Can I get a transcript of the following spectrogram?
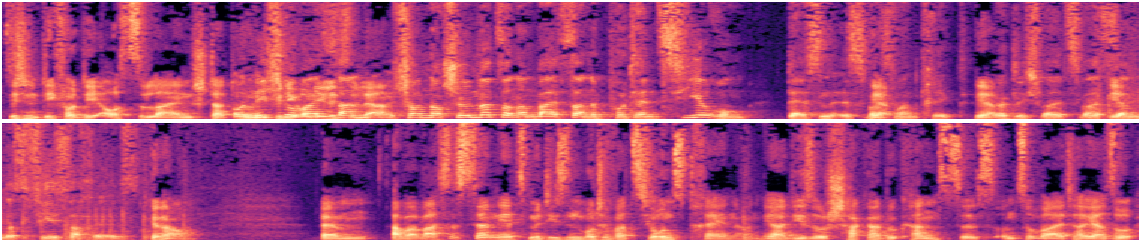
sich eine DVD auszuleihen, statt Und nicht nur, weil es dann schon noch schön wird, sondern weil es dann eine Potenzierung dessen ist, was Ja. man kriegt. Ja. Wirklich, weil es weil es Ja. dann das Vielfache ist. Genau. Ähm, aber was ist dann jetzt mit diesen Motivationstrainern, ja, die so Schaka, du kannst es und so weiter, ja, so,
